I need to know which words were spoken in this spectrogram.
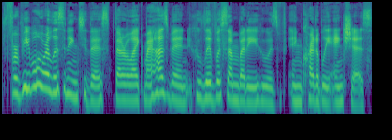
for people who are listening to this that are like my husband who live with somebody who is incredibly anxious,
